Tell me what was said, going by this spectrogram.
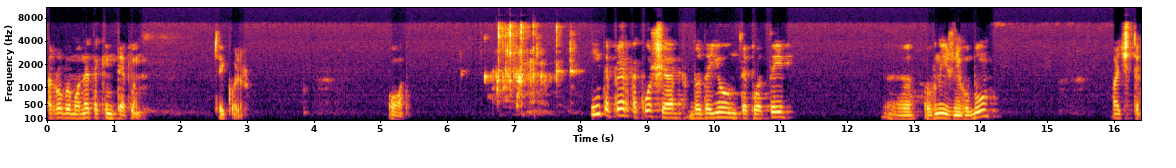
Робимо не таким теплим цей колір. От. І тепер також я додаю теплоти е, в нижню губу. Бачите?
